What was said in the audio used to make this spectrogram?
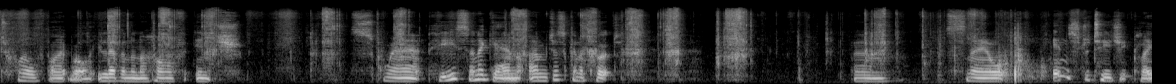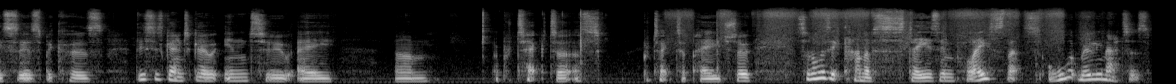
12 by, well, 11 and a half inch square piece. And again, I'm just going to put um, snail in strategic places because this is going to go into a um, a protector, a protector page. So, so long as it kind of stays in place, that's all that really matters.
